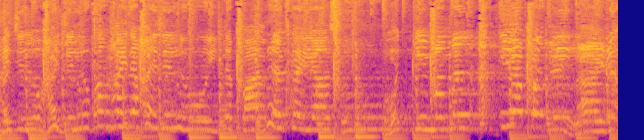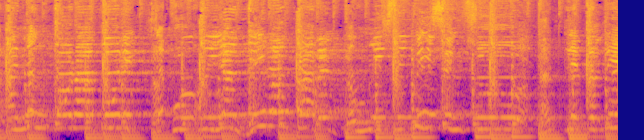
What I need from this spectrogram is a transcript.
ꯍꯥꯏꯖꯤꯜꯂꯨ ꯍꯥꯏꯖꯤꯜꯂꯨ ꯄꯪꯍꯥꯏꯗ ꯍꯥꯏꯖꯤꯜꯂꯨ ꯏꯗ ꯄꯥꯗ ꯀꯌꯥꯁꯨ ꯄꯣꯠꯀꯤ ꯃꯃꯜ ꯑꯇꯤꯌꯥ ꯄꯪꯂꯦ ꯂꯥꯏꯅ ꯑꯅꯪ ꯇꯣꯔꯥ ꯇꯣꯔꯦ ꯆꯐꯨ ꯎꯌꯥꯟ ꯃꯤꯔꯥꯡ ꯀꯥꯔꯦ ꯂꯧꯃꯤꯁꯤꯡ ꯃꯤꯁꯤꯡꯁꯨ ꯇꯠꯂꯦ ꯇꯠꯂꯦ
